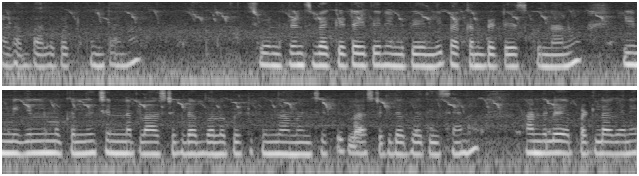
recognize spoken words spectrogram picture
ఆ డబ్బాలో పట్టుకుంటాను. చూడండి ఫ్రెండ్స్ బకెట్ అయితే నిండిపోయింది. పక్కన పెట్టేసుకున్నాను. ఈ మిగిలిన ముక్కల్ని చిన్న ప్లాస్టిక్ డబ్బాలో పెట్టుకుందామని చెప్పి ప్లాస్టిక్ డబ్బా తీసాను అందులో ఎప్పటిలాగానే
